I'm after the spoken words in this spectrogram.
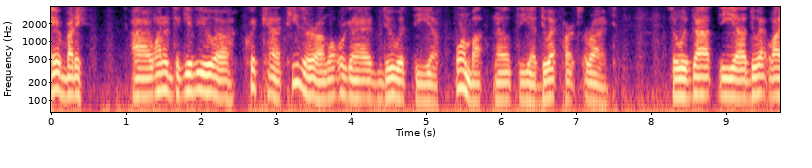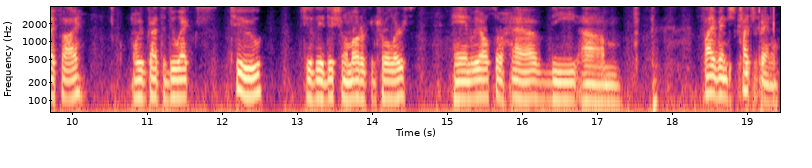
Hey everybody, I wanted to give you a quick uh, teaser on what we're going to do with the uh, FormBot now that the uh, Duet parts arrived. So we've got the uh, Duet Wi-Fi, we've got the Duex 2, which is the additional motor controllers, and we also have the um, 5-inch touch panel.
